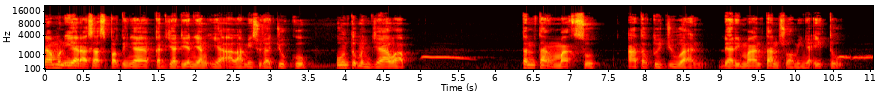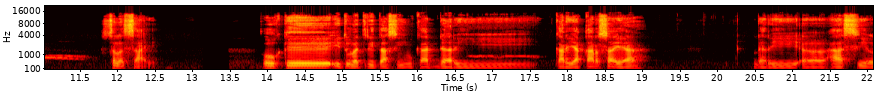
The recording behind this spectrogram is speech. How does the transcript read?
namun ia rasa sepertinya kejadian yang ia alami sudah cukup untuk menjawab tentang maksud atau tujuan dari mantan suaminya itu. Selesai. Oke, itulah cerita singkat dari karya Karsa ya. Dari uh, hasil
